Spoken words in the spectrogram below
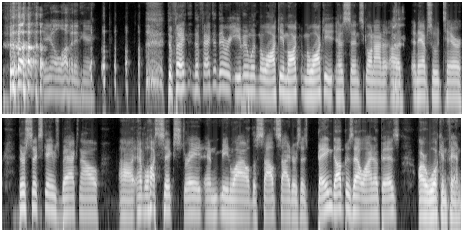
You're gonna love it in here. the fact the fact that they were even with Milwaukee, Milwaukee has since gone on a, a- an absolute tear. They're six games back now. Uh, have lost six straight, and meanwhile, the Southsiders, as banged up as that lineup is, are looking fan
